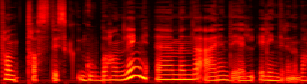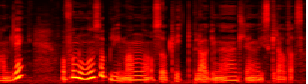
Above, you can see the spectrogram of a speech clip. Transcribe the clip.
fantastisk god behandling, eh, men det er en del lindrende behandling. Og for noen så blir man også kvitt plagene til en viss grad, altså.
